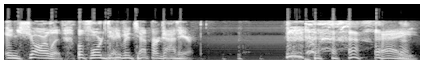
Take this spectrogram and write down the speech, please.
in Charlotte before David Tepper got here. hey,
